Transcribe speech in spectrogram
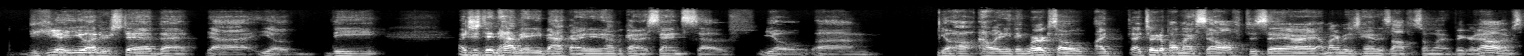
yeah, you understand that, uh, you know, the, I just didn't have any background. I didn't have a kind of sense of, you know, um, you know how, how anything works. So I, I took it upon myself to say, all right, I'm not going to just hand this off to someone and figure it out. I was,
